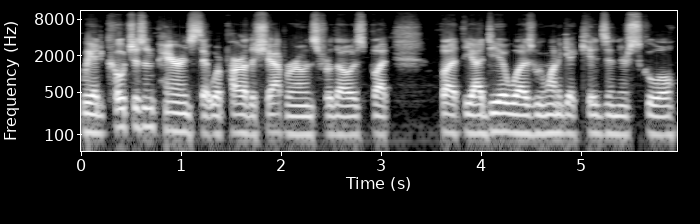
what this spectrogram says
we had coaches and parents that were part of the chaperones for those, but but the idea was we want to get kids in their school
